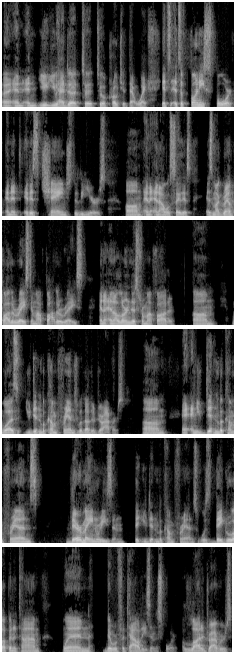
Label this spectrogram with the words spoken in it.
Uh, and and you you had to to to approach it that way. It's it's a funny sport, and it it has changed through the years. Um, and and I will say this: as my grandfather raced and my father raced, and and I learned this from my father, um, was you didn't become friends with other drivers, um, and, and you didn't become friends. Their main reason that you didn't become friends was they grew up in a time when there were fatalities in the sport. A lot of drivers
